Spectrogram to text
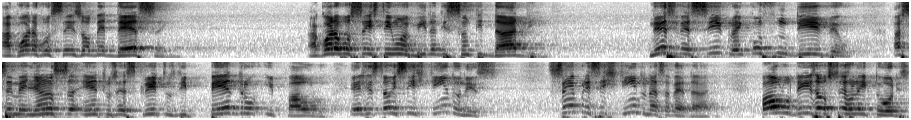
agora vocês obedecem. Agora vocês têm uma vida de santidade. Nesse versículo é inconfundível a semelhança entre os escritos de Pedro e Paulo. Eles estão insistindo nisso, sempre insistindo nessa verdade. Paulo diz aos seus leitores:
